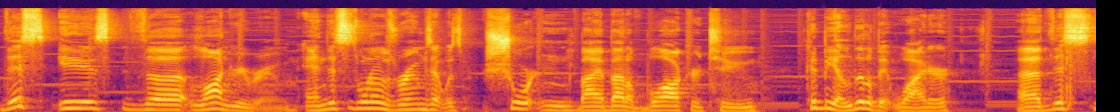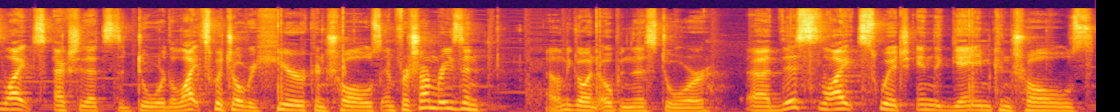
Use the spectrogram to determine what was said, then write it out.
This is the laundry room, and this is one of those rooms that was shortened by about a block or two. Could be a little bit wider. Uh, this light's, actually that's the door. The light switch over here controls, and for some reason, uh, let me go and open this door. Uh, this light switch in the game controls,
